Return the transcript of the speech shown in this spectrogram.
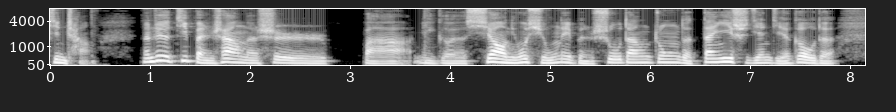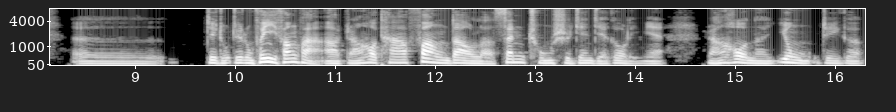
进场。那这个基本上呢是把那个笑牛熊那本书当中的单一时间结构的呃。这种这种分析方法啊，然后它放到了三重时间结构里面，然后呢，用这个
